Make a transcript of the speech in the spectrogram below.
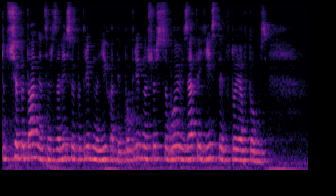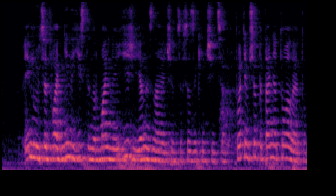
Тут ще питання: це ж за лісою потрібно їхати, потрібно щось з собою взяти, їсти в той автобус. І, ну, це два дні не їсти нормальної їжі, я не знаю, чим це все закінчиться. Потім ще питання туалету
